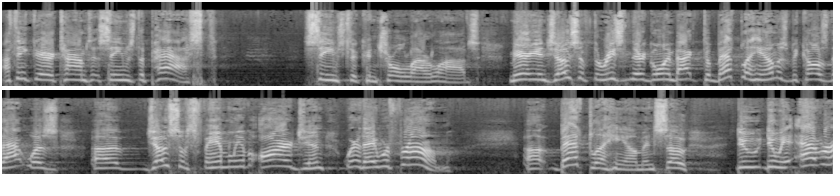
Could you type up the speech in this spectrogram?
I think there are times it seems the past seems to control our lives. Mary and Joseph, the reason they're going back to Bethlehem is because that was uh, Joseph's family of origin where they were from. Uh, Bethlehem. And so, do, do we ever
